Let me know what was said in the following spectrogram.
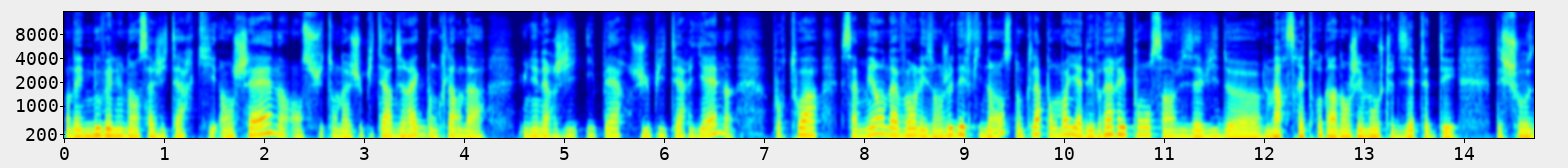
On a une nouvelle lune en Sagittaire qui enchaîne. Ensuite, on a Jupiter direct. Donc là, on a une énergie hyper jupitérienne. Pour toi, ça met en avant les enjeux des finances. Donc là, pour moi, il y a des vraies réponses hein, vis-à-vis de Mars rétrograde en Gémeaux. Je te disais peut-être des, choses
